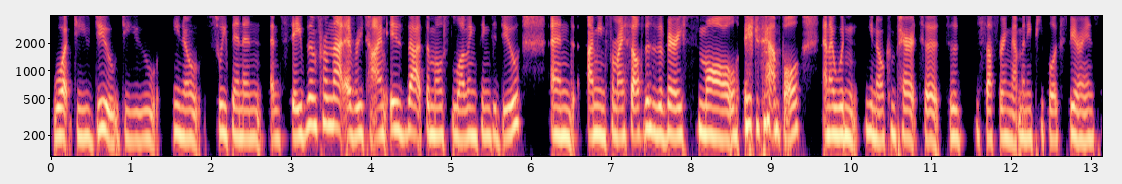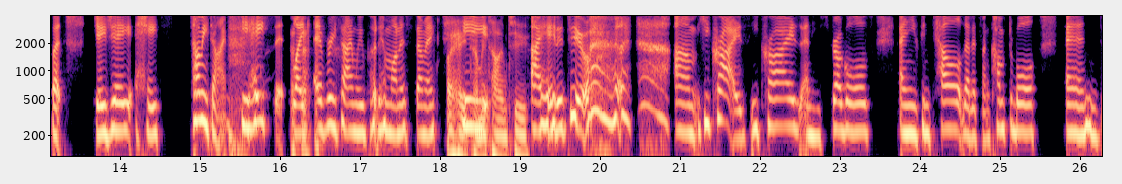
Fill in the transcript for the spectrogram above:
what do you do? Do you you know sweep in and and save them from that every time? Is that the most loving thing to do? And i mean for myself this is a very small example and i wouldn't you know compare it to to the suffering that many people experience but jj hates tummy time he hates it like every time we put him on his stomach I hate He- tummy time too. I hate it too. um, he cries, he cries and he struggles, and you can tell that it's uncomfortable. And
